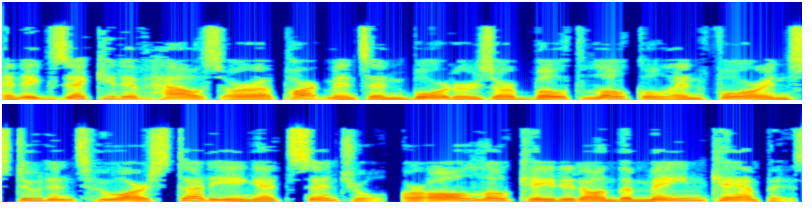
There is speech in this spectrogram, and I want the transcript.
and Executive House are apartments and boarders are both local and foreign students who are studying at Central, are all located on the main campus,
